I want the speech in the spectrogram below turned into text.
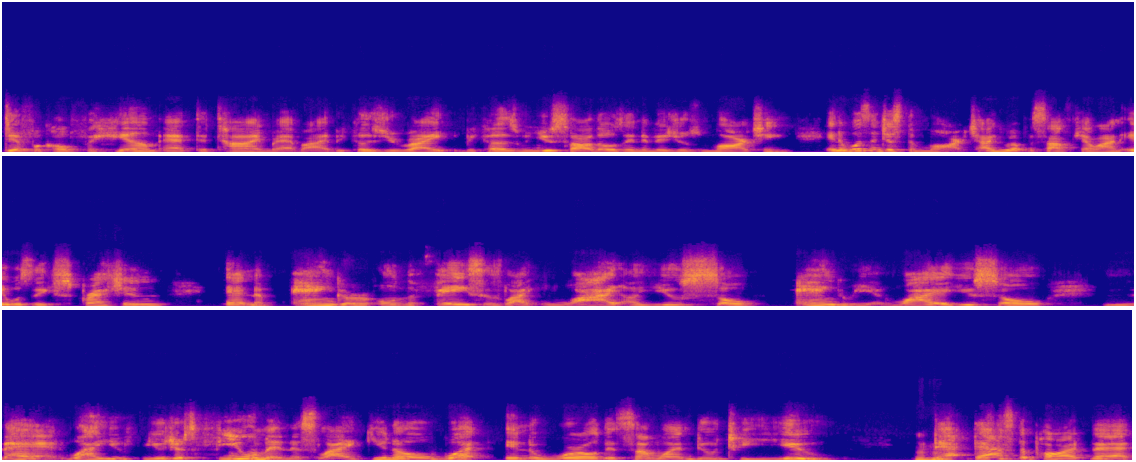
difficult for him at the time, Rabbi, because you're right. Because when you saw those individuals marching, and it wasn't just the march. I grew up in South Carolina. It was the expression and the anger on the faces, like, why are you so angry and why are you so mad? Why you you just fuming? It's like, you know, what in the world did someone do to you? Mm-hmm. That that's the part that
